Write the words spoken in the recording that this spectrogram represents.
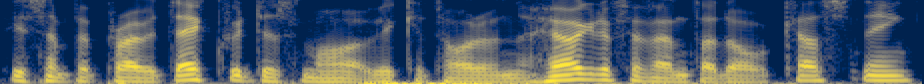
till exempel private equity som har, vilket har en högre förväntad avkastning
